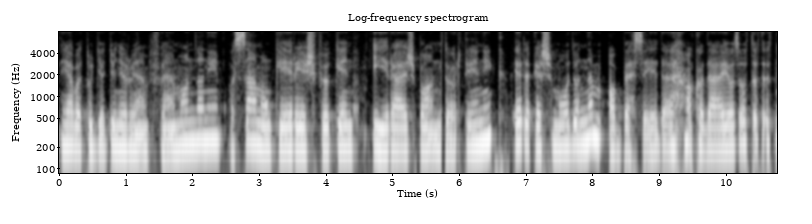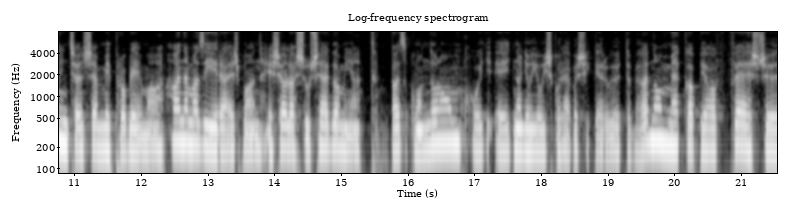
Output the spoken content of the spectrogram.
hiába tudja gyönyörűen felmondani. A számonkérés főként írásban történik. Érdekes módon nem a beszéde akadályozott, ott nincsen semmi probléma, hanem az írásban és a lassúsága miatt. Azt gondolom, hogy egy nagyon jó iskolába sikerült beadnom, megkapja a felső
